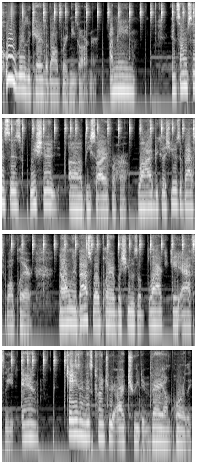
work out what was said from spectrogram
who really cares about Brittney Griner? I mean, in some senses, we should uh, be sorry for her. Why? Because she was a basketball player. Not only a basketball player, but she was a black gay athlete. And gays in this country are treated very unpoorly.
